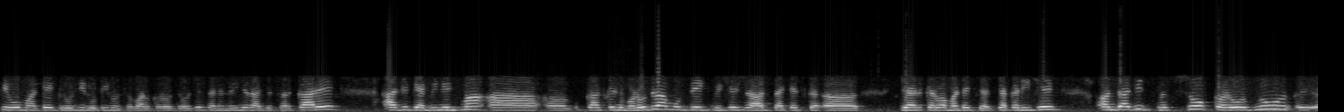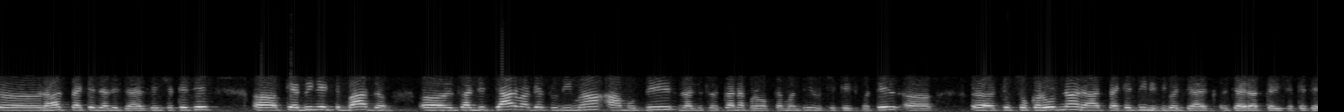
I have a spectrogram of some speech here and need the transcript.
તેઓ માટે એક રોજી રોટીનો સવાલ ખડો થયો છે. તેને લઈને રાજ્ય સરકારે આજે કેબિનેટમાં ખાસ કરીને વડોદરા મુદ્દે એક વિશેષ રાહત પેકેજ જાહેર કરવા માટે ચર્ચા કરી છે. અંદાજિત છસો કરોડનું રાહત પેકેજ આજે જાહેર થઈ શકે છે. કેબિનેટ બાદ સાંજે ચાર વાગ્યા સુધીમાં આ મુદ્દે રાજ્ય સરકારના પ્રવક્તા મંત્રી ઋષિકેશ પટેલ અ, છસો કરોડના રાહત પેકેજની વિધિવત જાહેરાત કરી શકે છે.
